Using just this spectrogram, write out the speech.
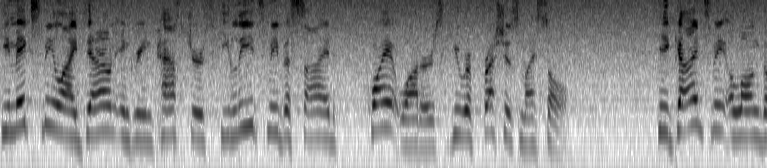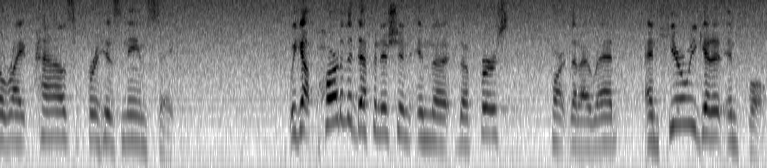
He makes me lie down in green pastures. He leads me beside quiet waters. He refreshes my soul. He guides me along the right paths for his name's sake. We got part of the definition in the, the first part that I read, and here we get it in full.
